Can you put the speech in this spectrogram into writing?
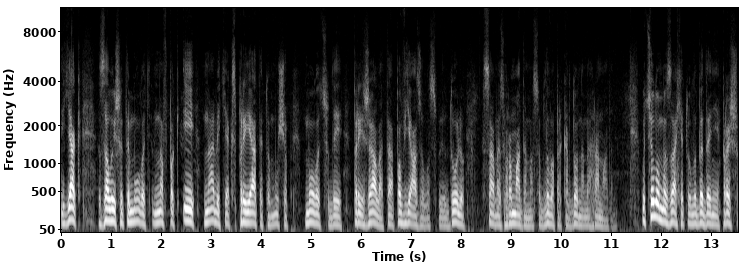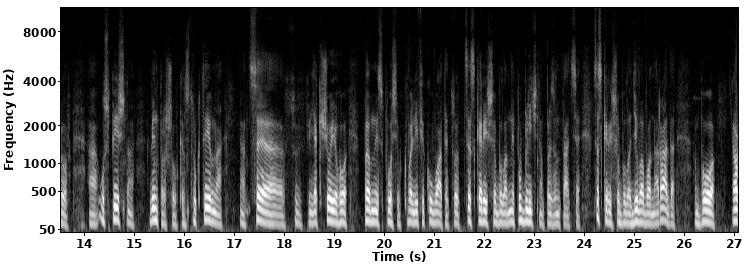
як залишити молодь навпаки, і навіть як сприяти тому, щоб молодь сюди приїжджала та пов'язувала свою долю саме з громадами, особливо прикордонними громадами. У цілому захід у Лебедині пройшов е, успішно, він пройшов конструктивно. Це, е, якщо його певний спосіб кваліфікувати, то це скоріше була не публічна презентація, це скоріше була ділова нарада, бо е,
